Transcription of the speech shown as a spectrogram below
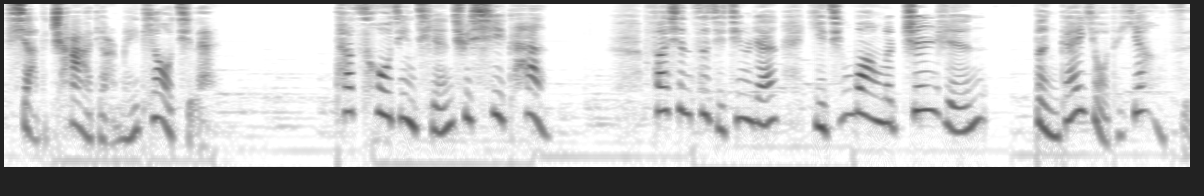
吓得差点没跳起来。他凑近前去细看，发现自己竟然已经忘了真人本该有的样子。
